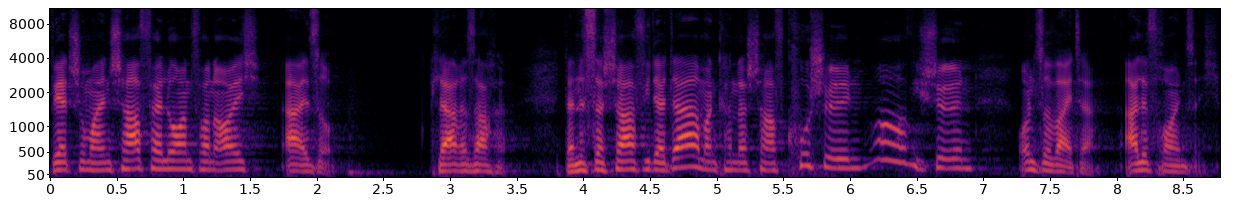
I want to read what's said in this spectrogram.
Wer hat schon mal ein Schaf verloren von euch? Also, klare Sache. Dann ist das Schaf wieder da, man kann das Schaf kuscheln, oh, wie schön und so weiter. Alle freuen sich.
